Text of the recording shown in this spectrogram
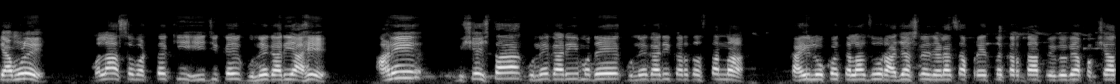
त्यामुळे मला असं वाटतं की ही जी काही गुन्हेगारी आहे आणि विशेषतः गुन्हेगारीमध्ये गुन्हेगारी करत असताना काही लोक त्याला जो राजाश्रय देण्याचा प्रयत्न करतात वेगवेगळ्या पक्षात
